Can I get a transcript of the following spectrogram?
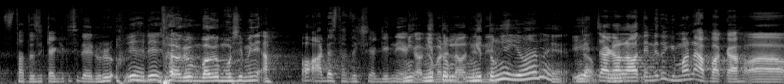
statistik kayak gitu sih dari dulu Iya, dia- baru baru musim ini ah oh ada statistik kayak gini ya ngitung ya. ngitungnya gimana ya? Iya, cara lautin itu gimana? Apakah uh,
